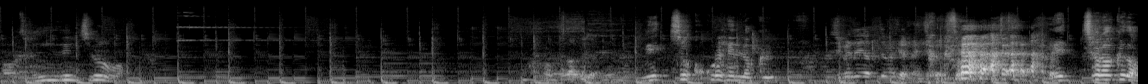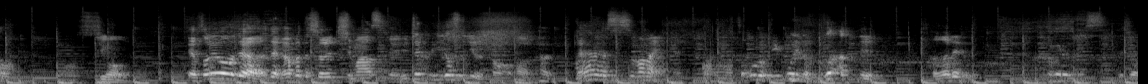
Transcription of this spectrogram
とあ全然違うわ。めっちゃここら辺楽。自分でやってるわけじゃないめっちゃ楽だわ。違うの？いやそれをじゃあじゃあ頑張ってストレッチしますって癒着ひどすぎるとはなかなか進まないよねそこのピンポイントがぐわーって剥がれる。で流れです。しょ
